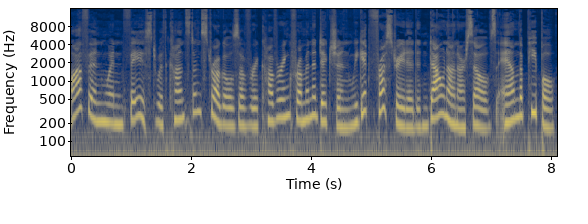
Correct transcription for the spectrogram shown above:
Often, when faced with constant struggles of recovering from an addiction, we get frustrated and down on ourselves and the people,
